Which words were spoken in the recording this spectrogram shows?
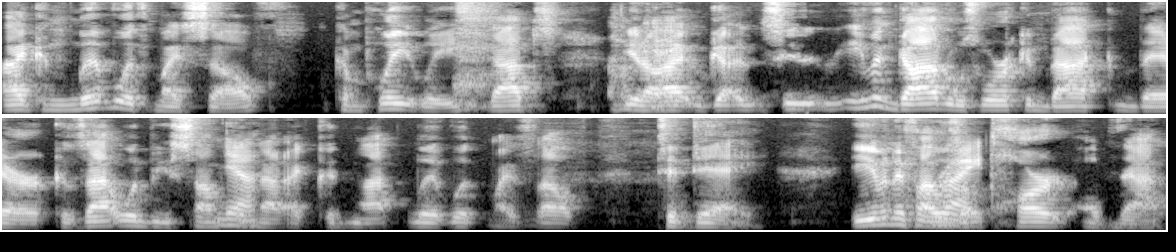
I can live with myself completely. That's you know, I got see even God was working back there because that would be something Yeah. that I could not live with myself today, even if I was Right. a part of that.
